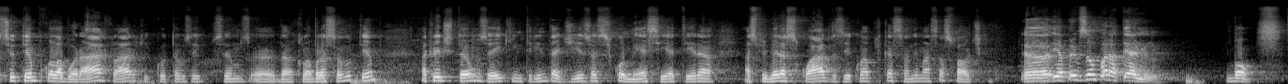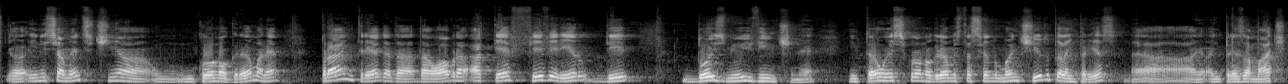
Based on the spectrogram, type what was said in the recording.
se o tempo colaborar, claro que contamos aí precisamos uh, da colaboração do tempo, acreditamos aí que em 30 dias já se comece a ter a, as primeiras quadras aí com a aplicação de massa asfáltica. Uh, e a previsão para término? Bom, uh, inicialmente se tinha um, um cronograma, né, para a entrega da, da obra até fevereiro de 2020, né? Então esse cronograma está sendo mantido pela empresa, né? a, a, empresa MAT,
